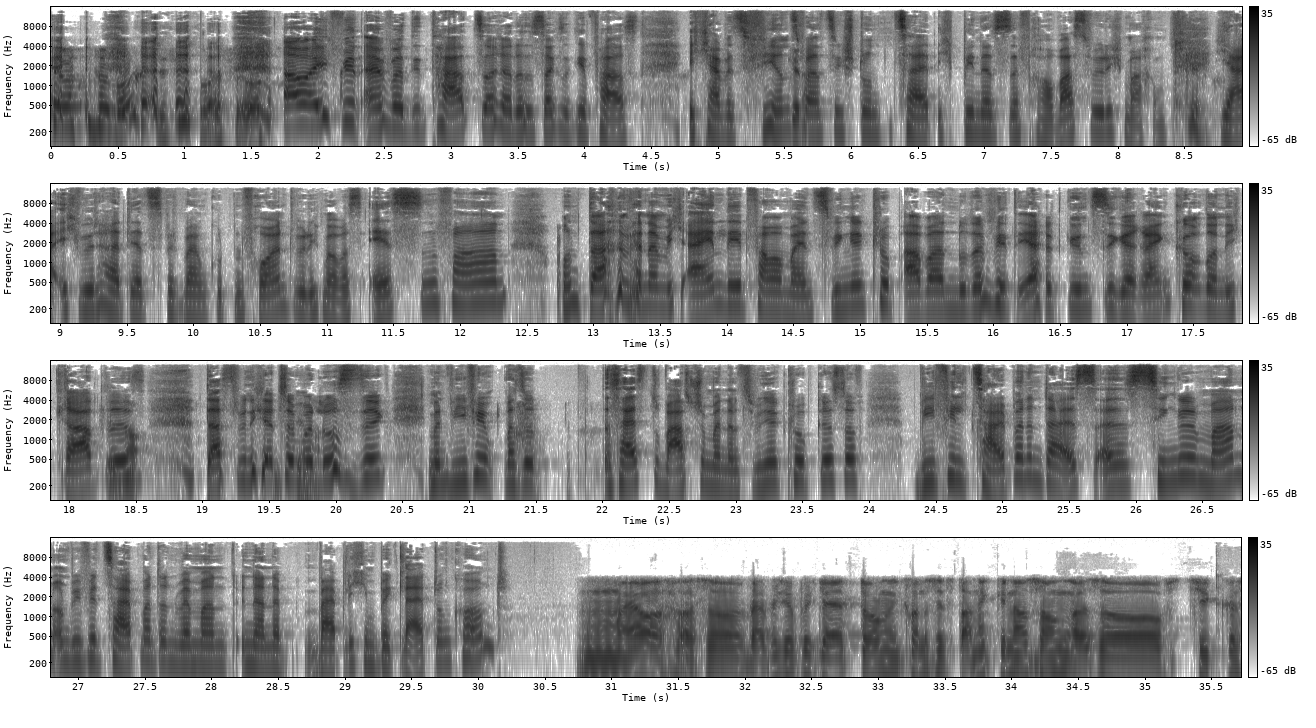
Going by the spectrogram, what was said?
ja, du lachst, das ist was so. Aber ich finde einfach die Tatsache, dass du sagst, okay, passt. Ich habe jetzt 24 Stunden Zeit, ich bin jetzt eine Frau. Was würde ich machen? Ja, ich würde halt jetzt mit meinem guten Freund, würde ich mal was essen fahren und dann, wenn er mich einlädt, fahren wir mal in den Swingerclub, aber nur damit er halt günstiger reinkommt und nicht gratis. Genau. Das finde ich halt schon mal lustig. Ich meine, wie viel, also, das heißt, du warst schon mal in einem Swingerclub, Christoph. Wie viel zahlt man denn da als, als Single-Mann und wie viel zahlt man dann, wenn man in einer weiblichen Begleitung kommt? Naja, also weibliche Begleitung, ich kann das jetzt da nicht genau sagen, also circa,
